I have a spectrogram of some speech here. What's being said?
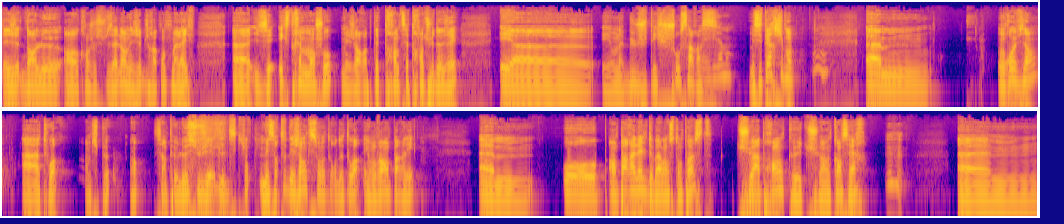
Et je- dans le, en- quand je suis allé en Égypte, je raconte ma life. Euh, il faisait extrêmement chaud, mais genre peut-être 37-38 degrés, et euh, et on a bu du thé chaud sa Bah, race. évidemment. mais c'était archi bon. Mmh. On revient à toi un petit peu. Hein, c'est un peu le sujet de la discussion, mais surtout des gens qui sont autour de toi, et on va en parler. Euh, au, en parallèle de balance ton poste, tu apprends que tu as un cancer. Mhm. Euh,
